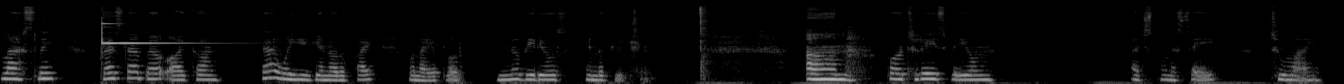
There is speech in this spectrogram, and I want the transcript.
lastly press that bell icon. That way you get notified when i upload new videos in the future. Um for today's video i just want to say to my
